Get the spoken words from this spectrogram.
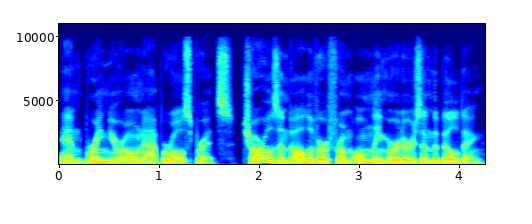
and bring your own Aperol spritz. Charles and Oliver from Only Murders in the Building.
